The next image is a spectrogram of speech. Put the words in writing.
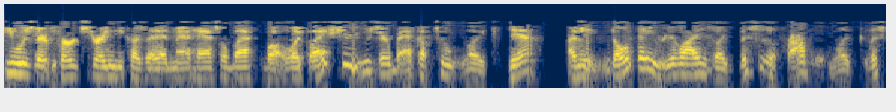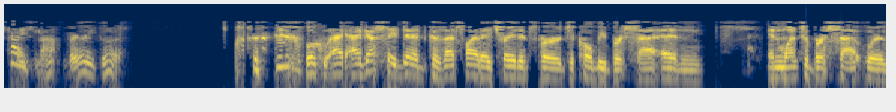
He was their third string because they had Matt Hasselbeck, but like last year he was their backup too. Like Yeah, I mean, don't they realize like this is a problem? Like this guy's not very good. Look, I, I guess they did because that's why they traded for Jacoby Brissett and and went to Brissett with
